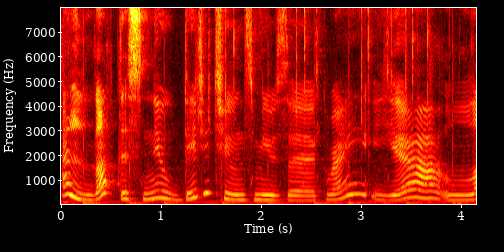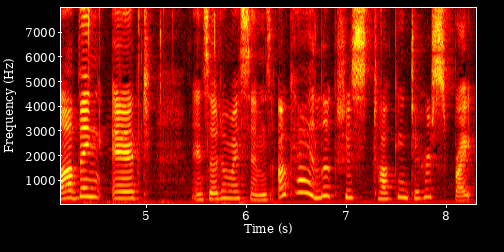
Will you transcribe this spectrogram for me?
I love this new Digitunes music, right? Yeah, loving it. And so do my Sims. Okay, look, she's talking to her sprite.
